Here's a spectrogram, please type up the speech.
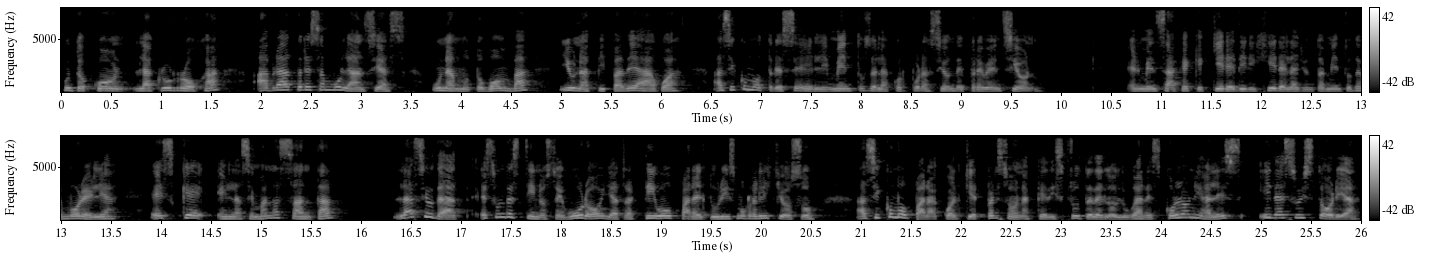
junto con la Cruz Roja, habrá tres ambulancias, una motobomba y una pipa de agua, así como 13 elementos de la Corporación de Prevención. El mensaje que quiere dirigir el Ayuntamiento de Morelia es que en la Semana Santa la ciudad es un destino seguro y atractivo para el turismo religioso, así como para cualquier persona que disfrute de los lugares coloniales y de su historia.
